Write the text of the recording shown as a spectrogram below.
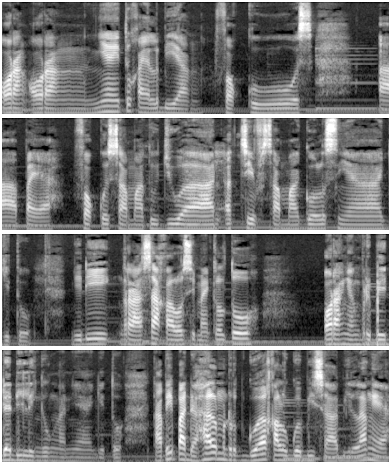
orang-orangnya itu kayak lebih yang fokus uh, apa ya fokus sama tujuan achieve sama goalsnya gitu. Jadi ngerasa kalau si Michael tuh orang yang berbeda di lingkungannya gitu. Tapi padahal menurut gue kalau gue bisa bilang ya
